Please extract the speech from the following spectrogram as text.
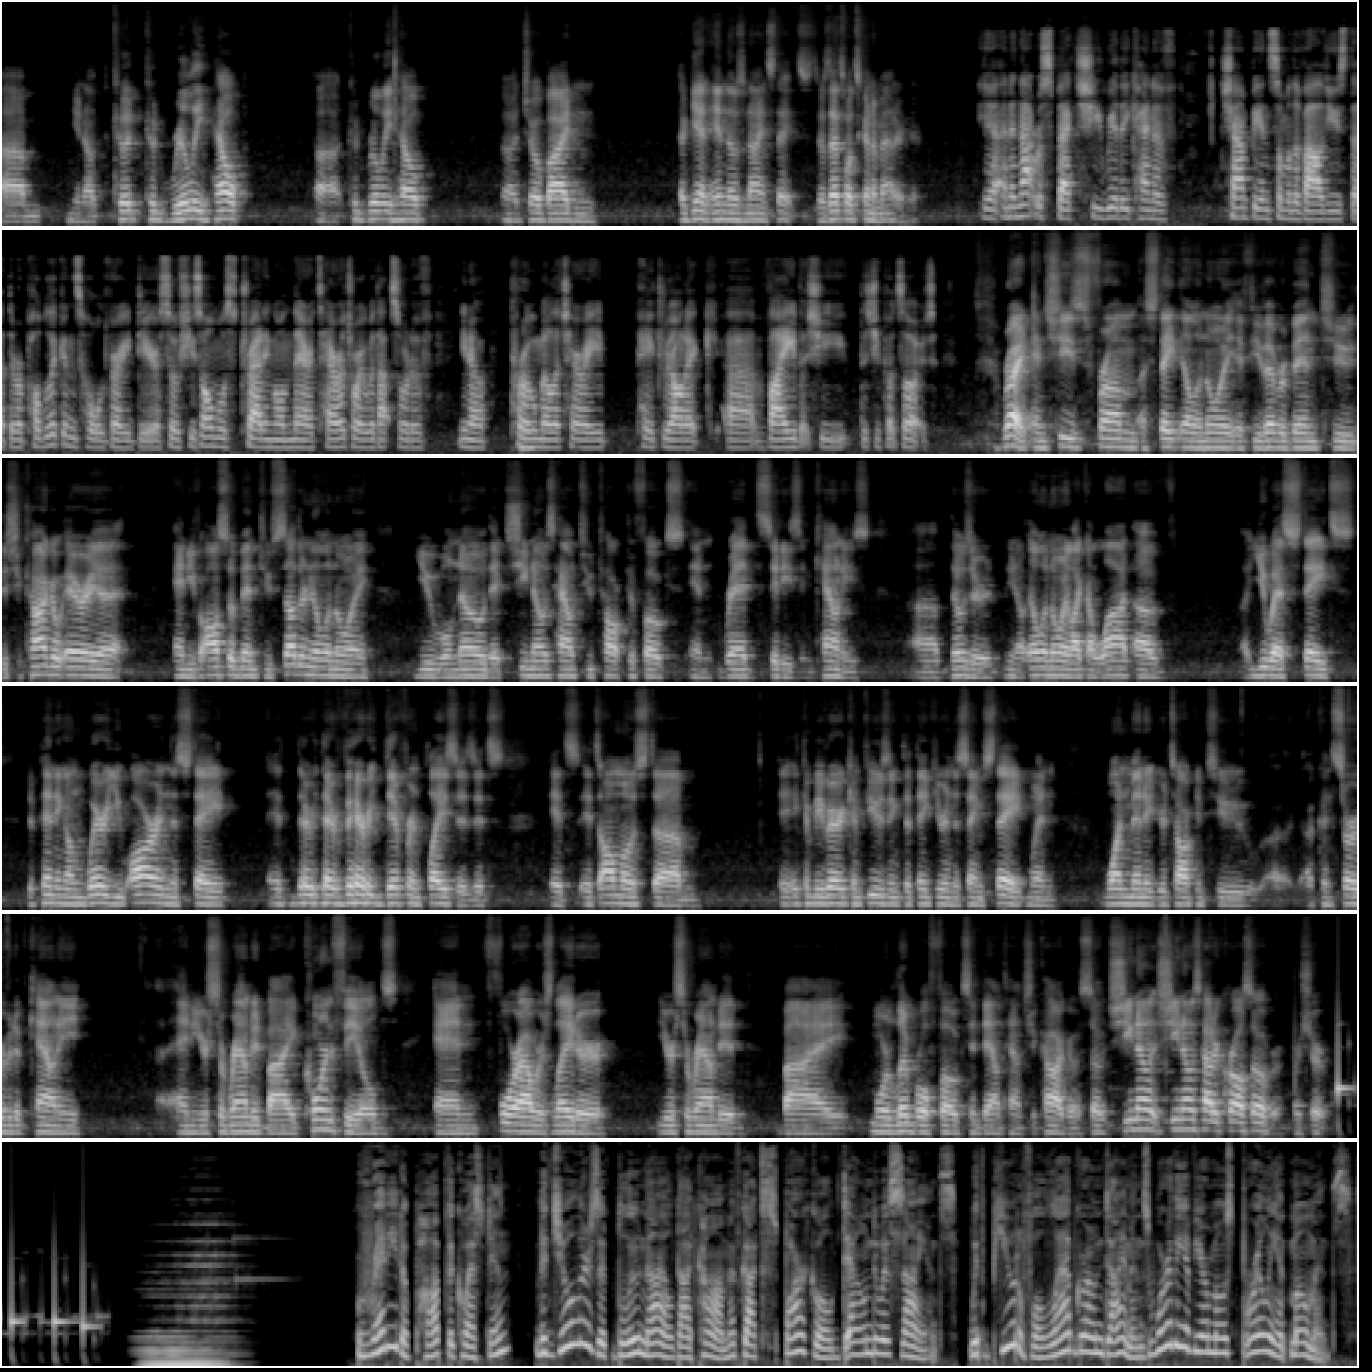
um, you know, could could really help uh, could really help uh, Joe Biden again in those nine states because that's what's going to matter here. Yeah, and in that respect, she really kind of champions some of the values that the Republicans hold very dear. So she's almost treading on their territory with that sort of you know pro-military, patriotic uh, vibe that she that she puts out. Right, and she's from a state Illinois. If you've ever been to the Chicago area and you've also been to Southern Illinois, you will know that she knows how to talk to folks in red cities and counties. Uh, those are, you know, Illinois, like a lot of uh, U.S. states, depending on where you are in the state, it, they're they're very different places. It's it's it's almost um, it, can be very confusing to think you're in the same state when one minute you're talking to a, conservative county uh, and you're surrounded by cornfields, and four hours later you're surrounded by more liberal folks in downtown Chicago. So she knows she knows how to cross over for sure. Ready to pop the question? The jewelers at BlueNile.com have got sparkle down to a science with beautiful lab-grown diamonds worthy of your most brilliant moments.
